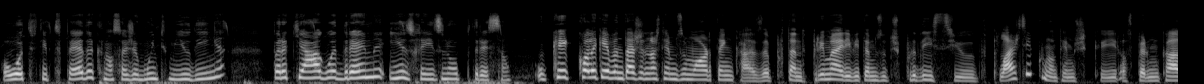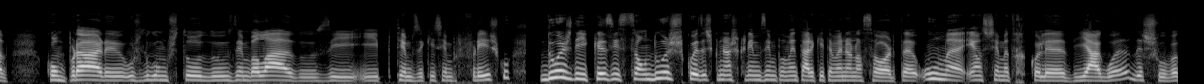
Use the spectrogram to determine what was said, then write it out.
ou outro tipo de pedra que não seja muito miudinha, para que a água drene e as raízes não apodreçam. O que, qual é que é a vantagem de nós termos uma horta em casa? Portanto, primeiro evitamos o desperdício de plástico, não temos que ir ao supermercado comprar eh, os legumes todos embalados e, e temos aqui sempre fresco. Duas dicas, e são duas coisas que nós queremos implementar aqui também na nossa horta. Uma é um sistema de recolha de água da chuva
